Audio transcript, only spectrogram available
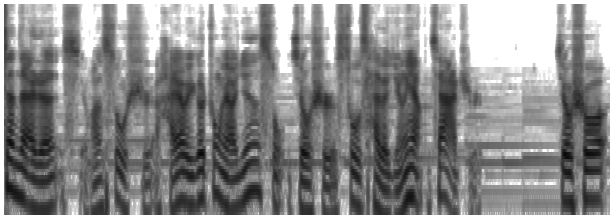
现代人喜欢素食，还有一个重要因素就是素菜的营养价值。就说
